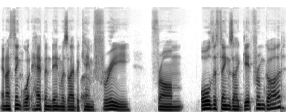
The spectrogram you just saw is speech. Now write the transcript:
And I think what happened then was I became free from all the things I get from God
